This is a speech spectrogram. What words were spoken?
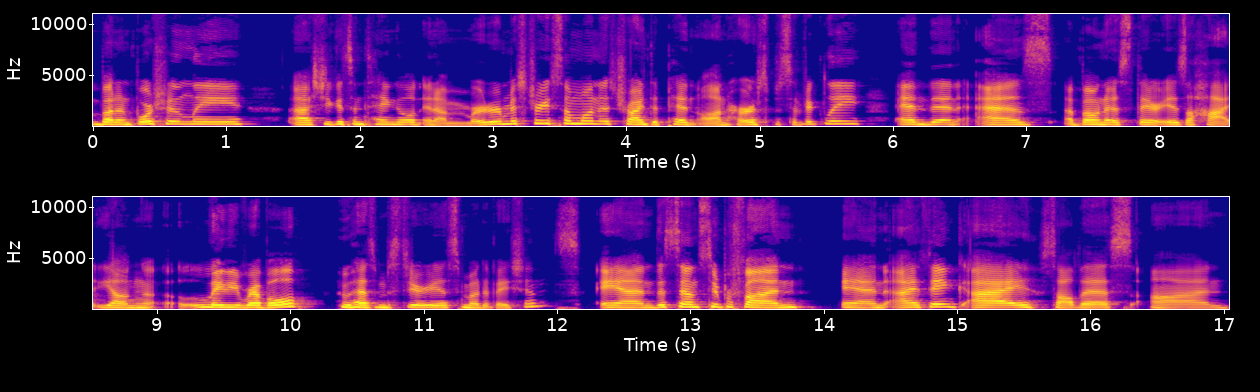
But unfortunately, uh, she gets entangled in a murder mystery someone is trying to pin on her specifically. And then, as a bonus, there is a hot young lady rebel who has mysterious motivations. And this sounds super fun. And I think I saw this on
